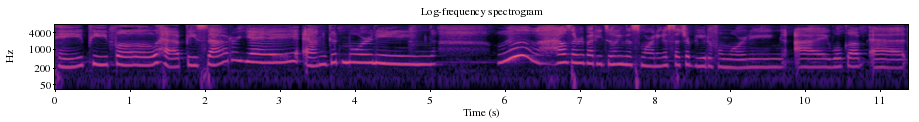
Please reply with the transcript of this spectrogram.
Hey people, happy Saturday and good morning. Woo, how's everybody doing this morning? It's such a beautiful morning. I woke up at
